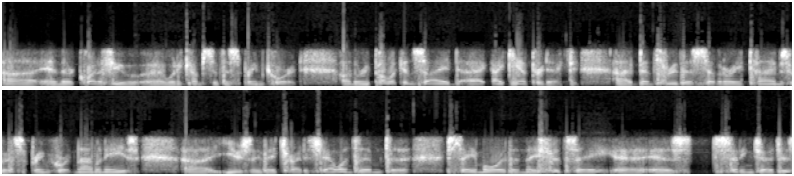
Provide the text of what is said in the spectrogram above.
uh, and there are quite a few uh, when it comes to the Supreme Court. On the Republican side, I, I can't predict. I've been through this seven or eight times with Supreme Court nominees. Uh, usually they try to challenge them to say more than they should say as sitting judges,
